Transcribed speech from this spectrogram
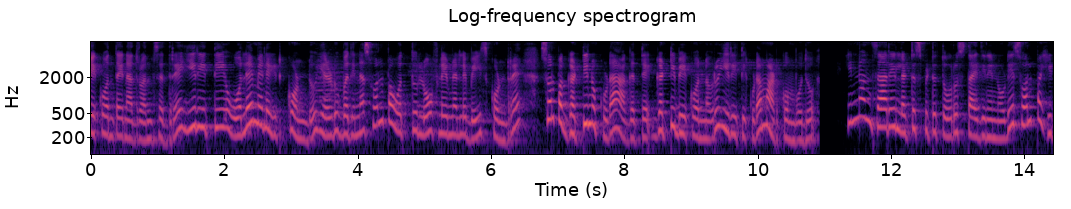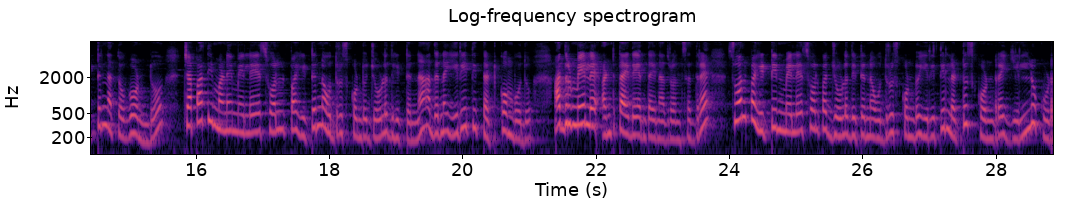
ಬೇಕು ಅಂತ ಏನಾದರೂ ಅನಿಸಿದ್ರೆ ಈ ರೀತಿ ಒಲೆ ಮೇಲೆ ಇಟ್ಕೊಂಡು ಎರಡು ಬದಿನ ಸ್ವಲ್ಪ ಹೊತ್ತು ಲೋ ಫ್ಲೇಮ್ನಲ್ಲೇ ಬೇಯಿಸ್ಕೊಂಡ್ರೆ ಸ್ವಲ್ಪ ಗಟ್ಟಿನೂ ಕೂಡ ಆಗುತ್ತೆ. ಗಟ್ಟಿ ಬೇಕು ಅನ್ನೋರು ಈ ರೀತಿ ಕೂಡ ಮಾಡ್ಕೊಬೋದು. ಇನ್ನೊಂದು ಸಾರಿ ಲಟ್ಟಿಸ್ಬಿಟ್ಟು ತೋರಿಸ್ತಾ ಇದ್ದೀನಿ ನೋಡಿ. ಸ್ವಲ್ಪ ಹಿಟ್ಟನ್ನು ತಗೊಂಡು ಚಪಾತಿ ಮಣೆ ಮೇಲೆ ಸ್ವಲ್ಪ ಹಿಟ್ಟನ್ನು ಉದುರಿಸ್ಕೊಂಡು ಜೋಳದ ಹಿಟ್ಟನ್ನು ಅದನ್ನು ಈ ರೀತಿ ತಟ್ಕೊಬೋದು. ಅದ್ರ ಮೇಲೆ ಅಂಟ್ತಾ ಇದೆ ಅಂತ ಏನಾದರೂ ಅನ್ಸಿದ್ರೆ ಸ್ವಲ್ಪ ಹಿಟ್ಟಿನ ಮೇಲೆ ಸ್ವಲ್ಪ ಜೋಳದ ಹಿಟ್ಟನ್ನು ಉದುರಿಸ್ಕೊಂಡು ಈ ರೀತಿ ಲಟ್ಟಿಸ್ಕೊಂಡ್ರೆ ಎಲ್ಲೂ ಕೂಡ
